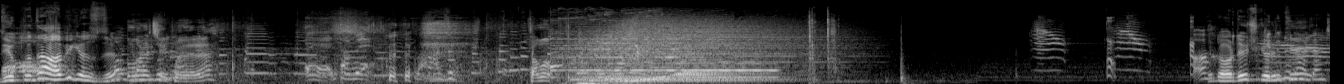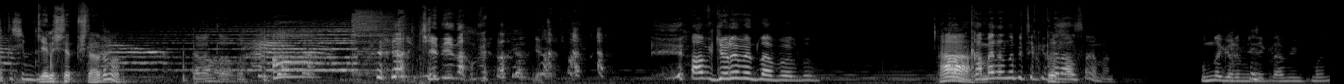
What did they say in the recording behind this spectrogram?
Düğüpladı abi gözlüğü. Numara çekmeler ha. Ee tabii. Tamam. Dörde 3 görüntüyü çıktı şimdi? genişletmişler değil mi? Evet abi. Kedi ne yapıyor? abi göremediler bu arada. Ha. Abi kameranı bir tık yukarı Dur. alsana hemen. Bunu da göremeyecekler büyük ihtimalle.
